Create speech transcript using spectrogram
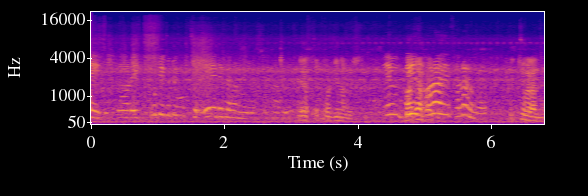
এই যে তোমার এই কুটি কুটি উঠছে এই দেখে আমার নিয়ে এসছে। এটা হচ্ছে অরিজিনাল মিষ্টি এই ভাজা ভরা যায় কিচ্ছু ভালো না।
